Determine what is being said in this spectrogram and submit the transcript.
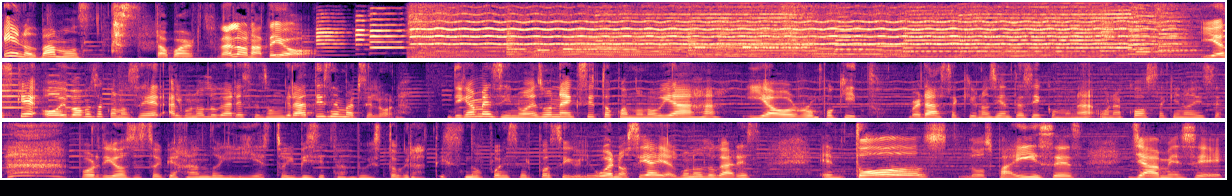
y nos vamos hasta Barcelona, tío. Y es que hoy vamos a conocer algunos lugares que son gratis en Barcelona. Dígame si no es un éxito cuando uno viaja y ahorra un poquito, ¿verdad? O que uno siente así como una, una cosa que uno dice, ah, por Dios, estoy viajando y estoy visitando esto gratis, no puede ser posible. Bueno, sí, hay algunos lugares en todos los países, llámese,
